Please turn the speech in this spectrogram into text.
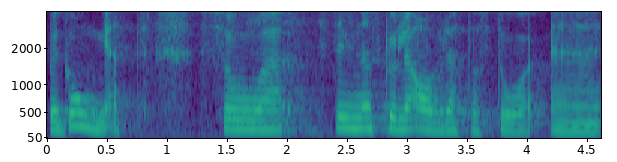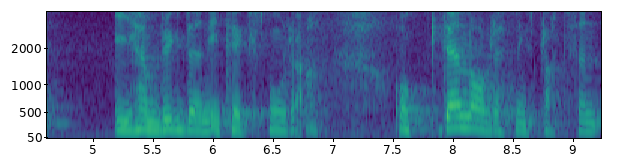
begånget. Så eh, Stina skulle avrättas då eh, i hembygden i Tekelsmora. Och den avrättningsplatsen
